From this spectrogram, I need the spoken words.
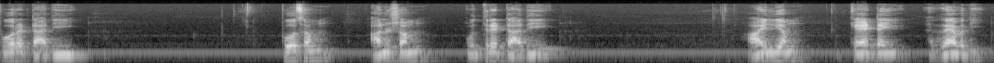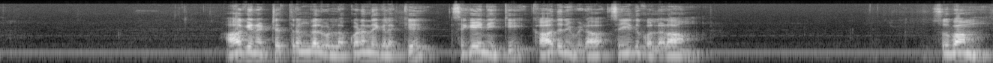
பூரட்டாதி பூசம் அனுஷம் உத்திரட்டாதி ஆயில்யம் கேட்டை ரேவதி. ஆகிய நட்சத்திரங்கள் உள்ள குழந்தைகளுக்கு சிகை நீக்கி காதணி விழா செய்து கொள்ளலாம். சுபம்.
